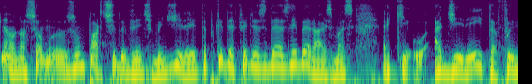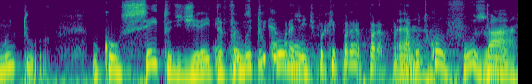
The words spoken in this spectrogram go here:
Não, nós somos um partido, evidentemente, de direita, porque defende as ideias liberais, mas é que a direita foi muito. O conceito de direita foi Então, muito. explica pra gente, porque pra, pra- tá É. muito confuso, Tá. né?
